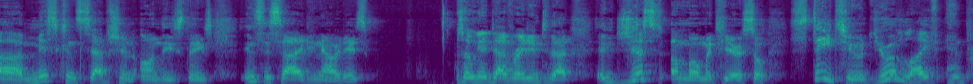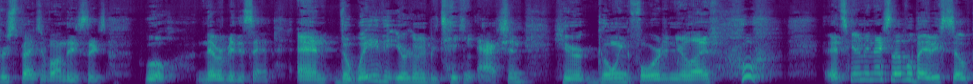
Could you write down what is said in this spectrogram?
a misconception on these things in society nowadays. So I'm going to dive right into that in just a moment here. So stay tuned. Your life and perspective on these things will never be the same. And the way that you're going to be taking action here going forward in your life, whew, it's going to be next level, baby. So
